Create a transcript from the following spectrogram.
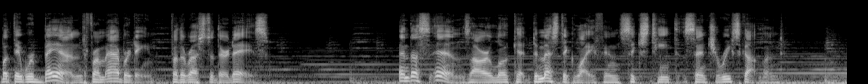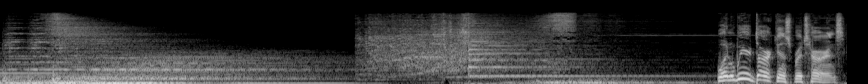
but they were banned from Aberdeen for the rest of their days. And thus ends our look at domestic life in 16th century Scotland. When Weird Darkness returns,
